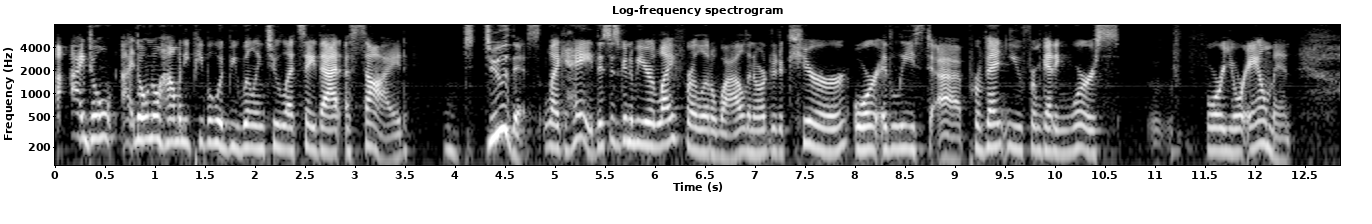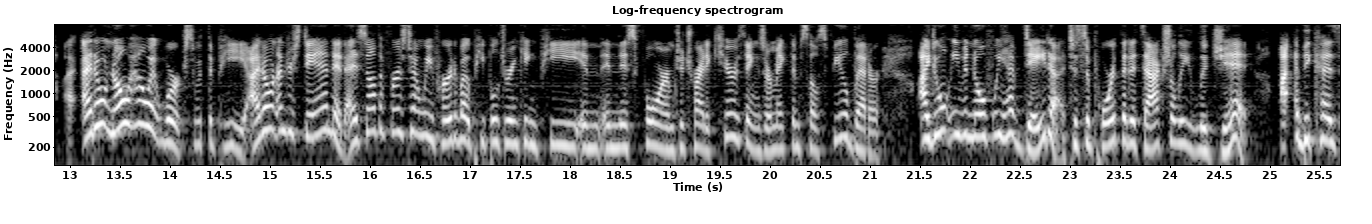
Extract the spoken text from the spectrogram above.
I- I don't I don't know how many people would be willing to let's say that aside do this like hey this is going to be your life for a little while in order to cure or at least uh, prevent you from getting worse for your ailment I- don't know how it works with the pee. I don't understand it. It's not the first time we've heard about people drinking pee in, in this form to try to cure things or make themselves feel better. I don't even know if we have data to support that it's actually legit I, because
